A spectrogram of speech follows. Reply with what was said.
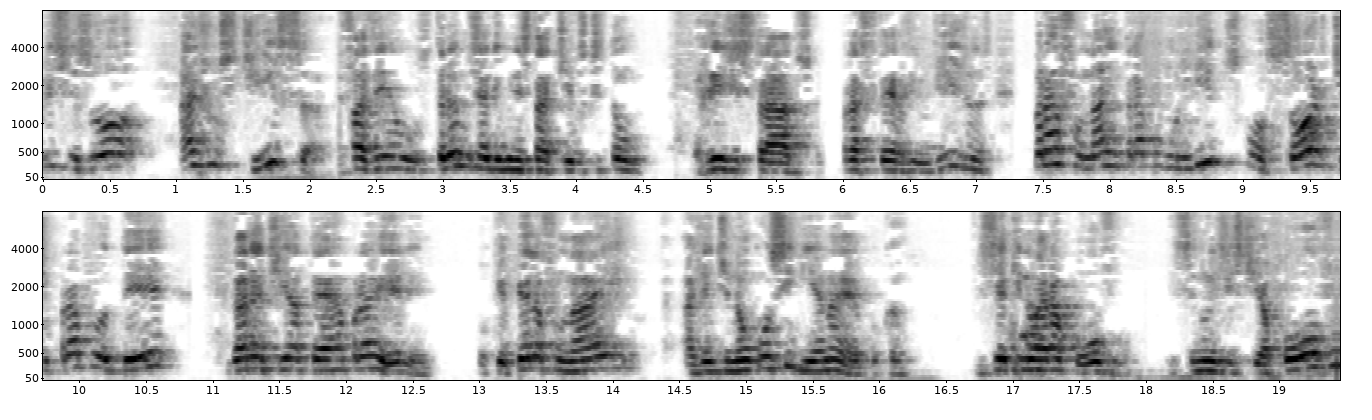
Precisou a justiça fazer os trâmites administrativos que estão registrados para as terras indígenas, para a FUNAI entrar como litos consorte para poder garantir a terra para ele. Porque pela FUNAI a gente não conseguia na época. Dizia que não era povo. E se não existia povo,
